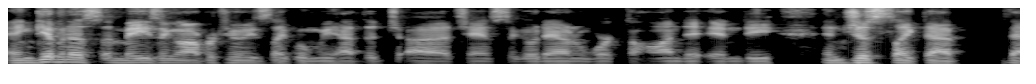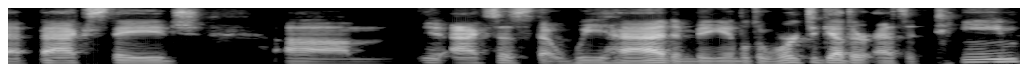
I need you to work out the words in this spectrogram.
and given us amazing opportunities like when we had the uh, chance to go down and work the honda indy and just like that that backstage um you know, access that we had and being able to work together as a team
